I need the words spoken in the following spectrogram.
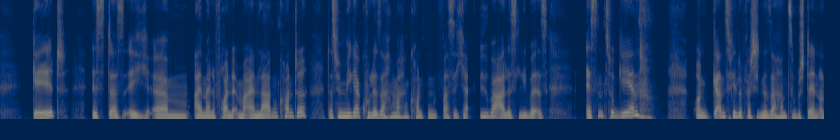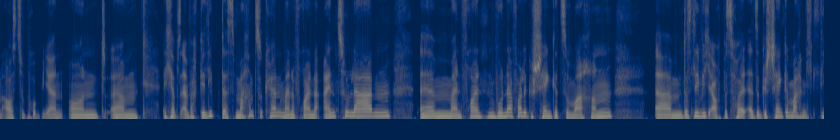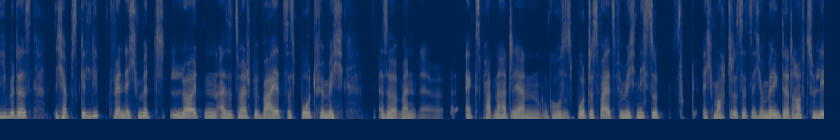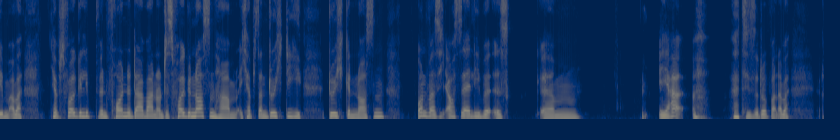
Geld, ist, dass ich ähm, all meine Freunde immer einladen konnte, dass wir mega coole Sachen machen konnten. Was ich ja über alles liebe, ist essen zu gehen und ganz viele verschiedene Sachen zu bestellen und auszuprobieren. Und ähm, ich habe es einfach geliebt, das machen zu können, meine Freunde einzuladen, ähm, meinen Freunden wundervolle Geschenke zu machen. Ähm, das liebe ich auch bis heute. Also Geschenke machen, ich liebe das. Ich habe es geliebt, wenn ich mit Leuten, also zum Beispiel war jetzt das Boot für mich, also mein äh, Ex-Partner hatte ja ein großes Boot. Das war jetzt für mich nicht so, ich mochte das jetzt nicht unbedingt darauf zu leben, aber ich habe es voll geliebt, wenn Freunde da waren und es voll genossen haben. Ich habe es dann durch die durchgenossen. Und was ich auch sehr liebe, ist, ähm, ja, hört sich so doof an, aber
